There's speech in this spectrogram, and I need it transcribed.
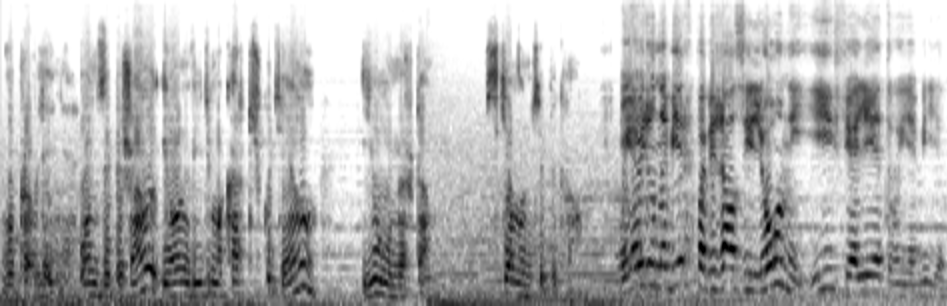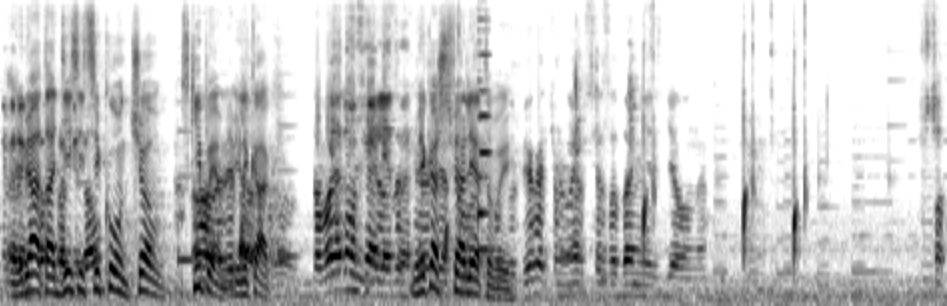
в управление? Он забежал, и он, видимо, карточку делал и умер там. С кем он забегал? Ну я видел наверх побежал зеленый и фиолетовый, я видел. Ребята, 10 секунд, чё, скипаем А, или ребят, как? э, Давайте Я думал, фиолетовый. Мне кажется, фиолетовый. буду Бегать, у меня все задания сделаны. Что?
